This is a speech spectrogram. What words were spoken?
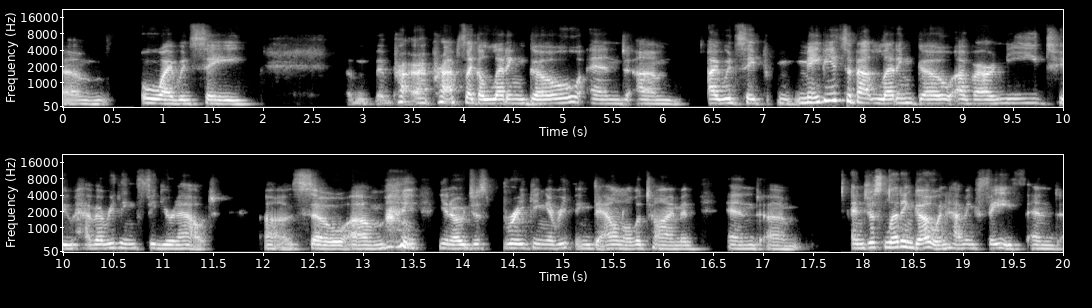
um, oh I would say um, perhaps like a letting go and um, I would say maybe it's about letting go of our need to have everything figured out uh, so um, you know, just breaking everything down all the time and and and just letting go and having faith and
